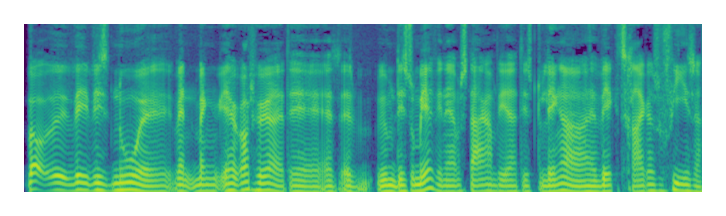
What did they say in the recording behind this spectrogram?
Hvor, øh, hvis nu, øh, men, men jeg kan godt høre, at, øh, at, at jamen, desto mere vi nærmest snakker om det her, desto længere væk trækker Sofie sig.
